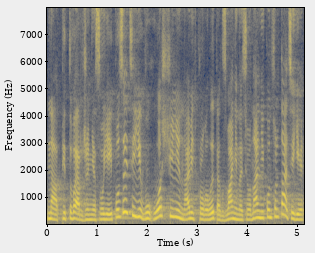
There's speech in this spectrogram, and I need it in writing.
На підтвердження своєї позиції в Угорщині навіть провели так звані національні консультації.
